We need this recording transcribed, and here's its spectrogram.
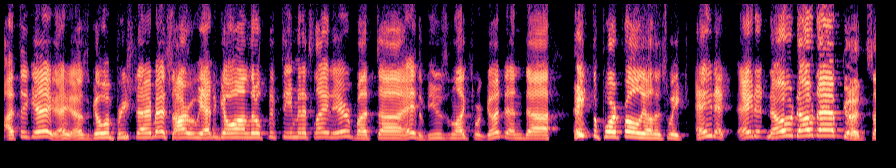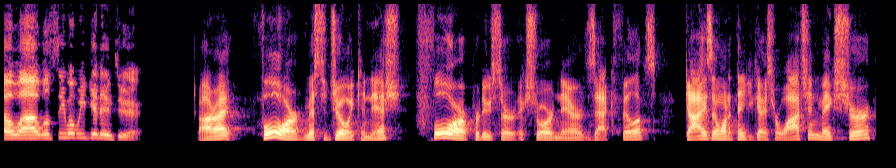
I think hey, hey, that was a good one. Appreciate it, man. Sorry we had to go on a little 15 minutes late here, but uh hey, the views and likes were good and uh hate the portfolio this week. Hate it, hate it, no, no damn good. So uh we'll see what we get into here. All right. For Mr. Joey Knish, for producer extraordinaire Zach Phillips. Guys, I want to thank you guys for watching. Make sure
